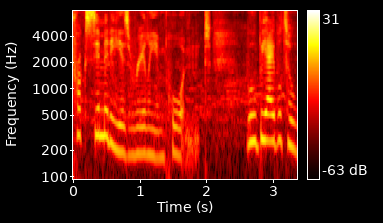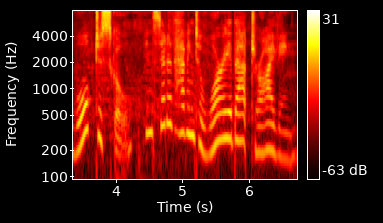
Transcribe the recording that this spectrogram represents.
proximity is really important. We'll be able to walk to school instead of having to worry about driving.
